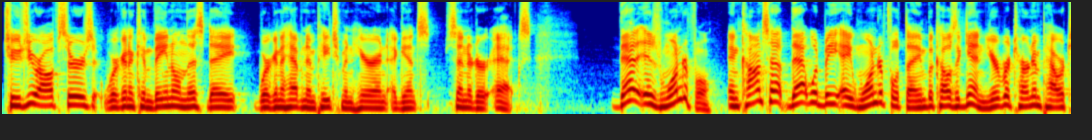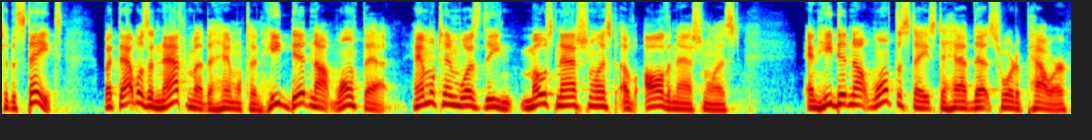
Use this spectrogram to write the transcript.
choose your officers, we're going to convene on this date, we're going to have an impeachment hearing against Senator X that is wonderful. In concept, that would be a wonderful thing because, again, you're returning power to the states. But that was anathema to Hamilton. He did not want that. Hamilton was the most nationalist of all the nationalists, and he did not want the states to have that sort of power.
